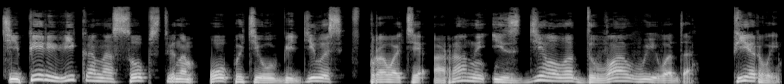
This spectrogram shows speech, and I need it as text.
Теперь Вика на собственном опыте убедилась в правоте Араны и сделала два вывода. Первый.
